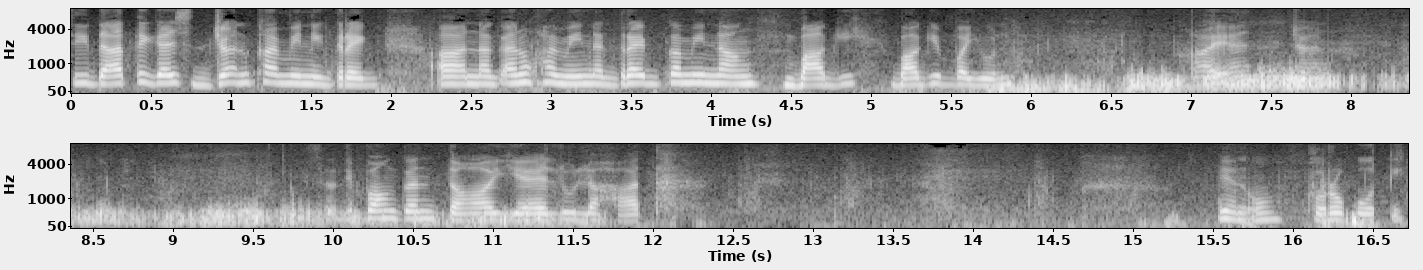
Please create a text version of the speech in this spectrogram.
Si dati guys, dyan kami ni Greg. Uh, nag-ano kami, nag-drive kami ng buggy. Buggy ba yun? Ayan, dyan. So, di ba ang ganda? Yellow lahat. Ayan oh, puro putik.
